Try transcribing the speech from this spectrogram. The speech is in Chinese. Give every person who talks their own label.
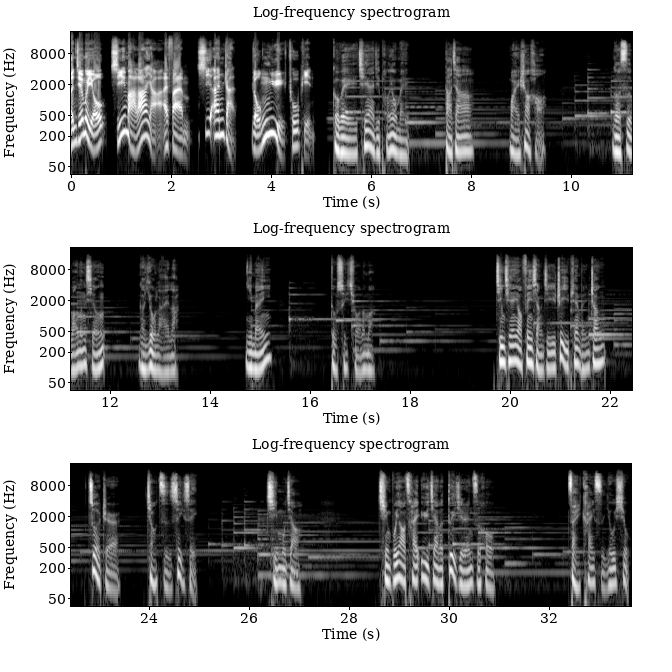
Speaker 1: 本节目由喜马拉雅 FM 西安站荣誉出品。
Speaker 2: 各位亲爱的朋友们，大家晚上好。我是王能行，我又来了。你们都睡着了吗？今天要分享的这一篇文章，作者叫子岁岁，题目叫。请不要在遇见了对的人之后，再开始优秀。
